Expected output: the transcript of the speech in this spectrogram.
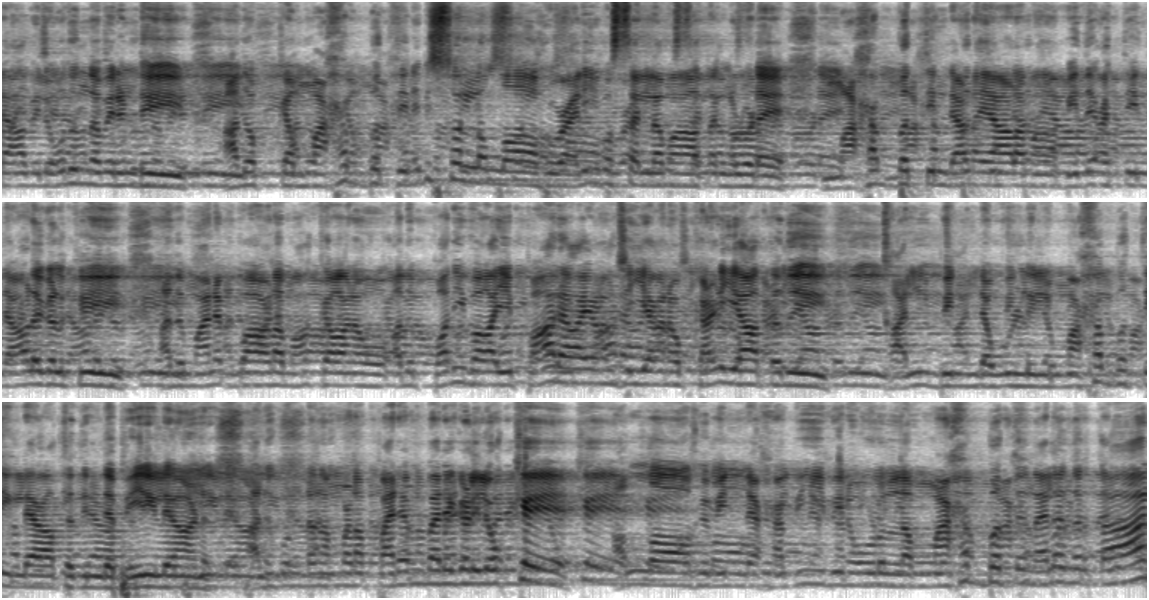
രാവിലെ ഓതുന്നവരുണ്ട്. അതൊക്കെ മഹബത്ത് നബി സല്ലല്ലാഹു അലൈഹി വസല്ലമ തങ്ങളുടെ മഹബത്തിന്റെ അടയാളമാ ബിദ്അത്തിന്റെ ആളുകൾക്ക്. അത് മനഃപ്പാടമാക്കാനോ അത് പതിവായി പാരായണം ചെയ്യാനോ കഴിയാത്തത് കൽബിന്റെ ഉള്ളിൽ മഹബത്തില്ലാത്തതിന്റെ പേരിലാണ്. അതുകൊണ്ട് നമ്മുടെ പരമ്പരകളിലൊക്കെ അള്ളാഹുവിന്റെ ഹബീബിനോടുള്ള മഹബത്ത് നിലനിർത്താൻ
